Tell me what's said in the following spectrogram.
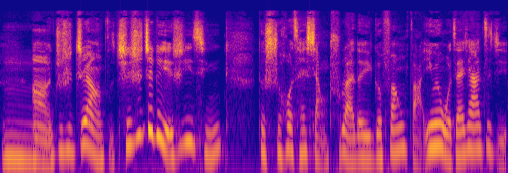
嗯啊，就是这样子。其实这个也是疫情的时候才想出来的一个方法，因为我在家自己。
